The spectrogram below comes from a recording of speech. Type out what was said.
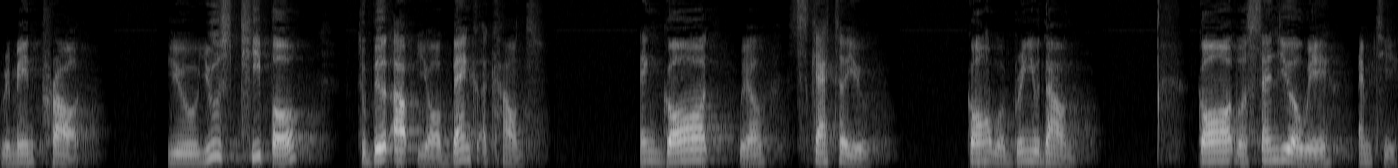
remain proud, you use people to build up your bank account, then God will scatter you God will bring you down. God will send you away empty.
